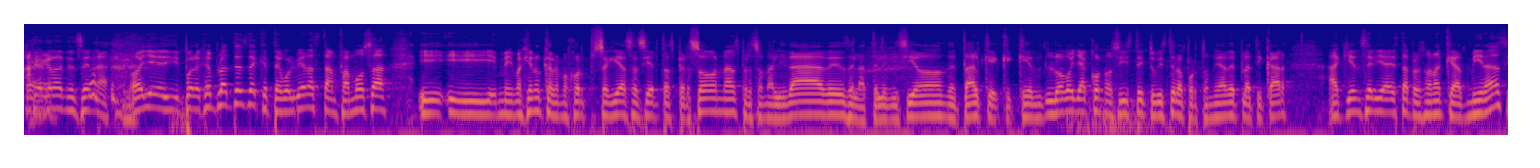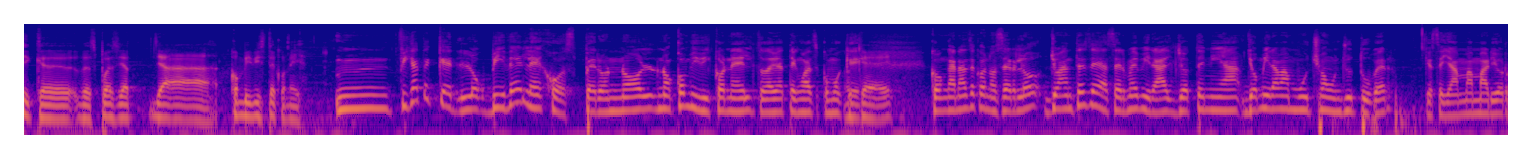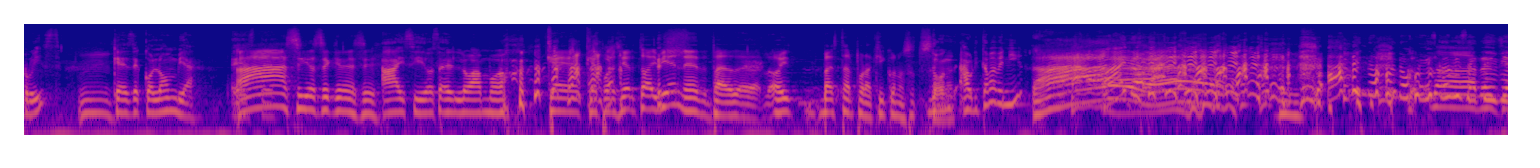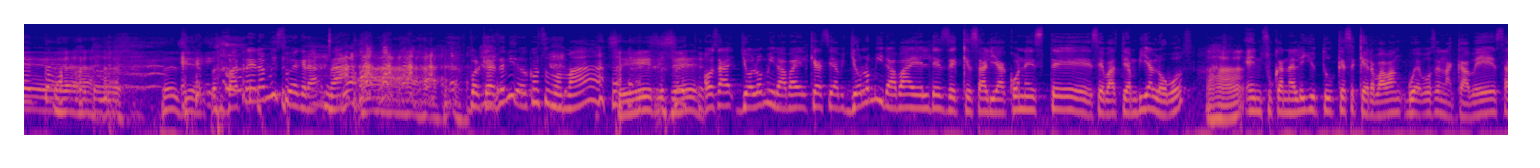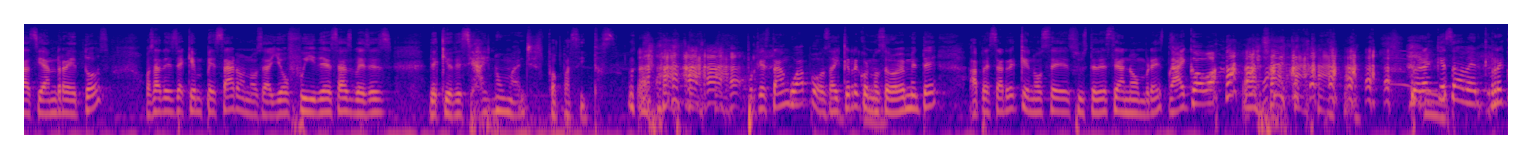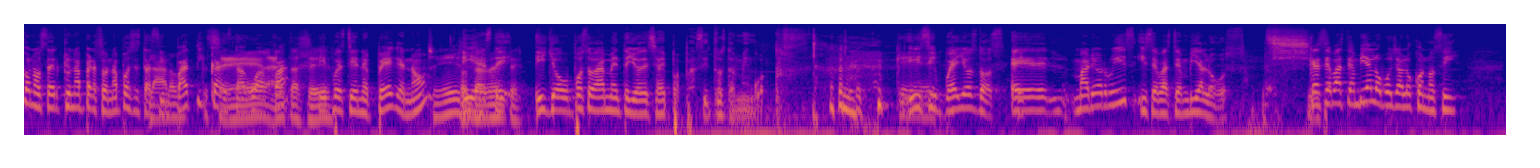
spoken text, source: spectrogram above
Qué gran escena. Oye, y por ejemplo, antes de que te volvieras tan famosa y, y me imagino que a lo mejor pues, seguías a ciertas personas, personalidades de la televisión, de tal, que, que- que luego ya conociste y tuviste la oportunidad de platicar, ¿a quién sería esta persona que admiras y que después ya, ya conviviste con ella? Mm, fíjate que lo vi de lejos, pero no, no conviví con él. Todavía tengo así como que con ganas de conocerlo. Yo antes de hacerme viral, yo tenía, yo miraba mucho a un youtuber que se llama Mario Ruiz, que es de Colombia. Este, Ah, sí, yo sé quién es, sí. Ay, sí, o sea, lo amo. Que, que, por cierto, ahí viene, pa- hoy va a estar por aquí con nosotros. ¿Dónde? ¿Ahorita va a venir? Ah, Ay, no. Ay, no, no juegues con mis sentimientos. No es cierto. Va a traer a mi suegra. Porque hace video con su mamá. Sí, sí, sí. O sea, yo lo miraba a él que hacía, yo lo miraba a él desde que salía con este Sebastián Villalobos Ajá. en su canal de YouTube que se quebraban huevos en la cabeza, hacían retos. O sea, desde que empezaron, o sea, yo fui de esas veces de que yo decía, ay, no manches, papacitos. Porque están guapos, hay que reconocer, obviamente, a pesar de que no sé si ustedes sean hombres. Ay, ¿cómo? Pero hay que saber reconocer que una persona pues está Claro. simpática, Sí, está guapa neta, sí. y pues tiene pegue, ¿no? Sí, y, este, y yo pues obviamente yo decía, ay, papacitos también guapos. Y sí, pues ellos dos. Eh, Mario Ruiz y Sebastián Villalobos. Que Sebastián Villalobos ya lo conocí.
